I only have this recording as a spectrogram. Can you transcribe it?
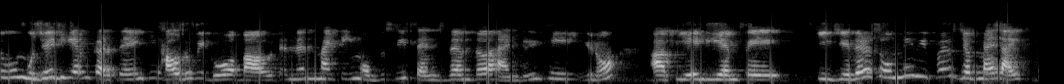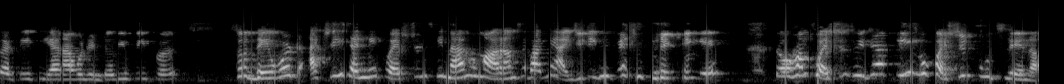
तो वो मुझे डीएम करते हैं कि how do we go about and then my team obviously sends them the handle कि यू नो आप ये डीएम पे कीजिए। देर सो मेनी पीपल जब मैं लाइव करती थी and I would interview people so they would actually send me question की मैम हम आराम से बाद में आईजीटीवी पे देखेंगे। तो हम क्वेश्चन भेजे प्लीज़ वो क्वेश्चन पूछ लेना।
